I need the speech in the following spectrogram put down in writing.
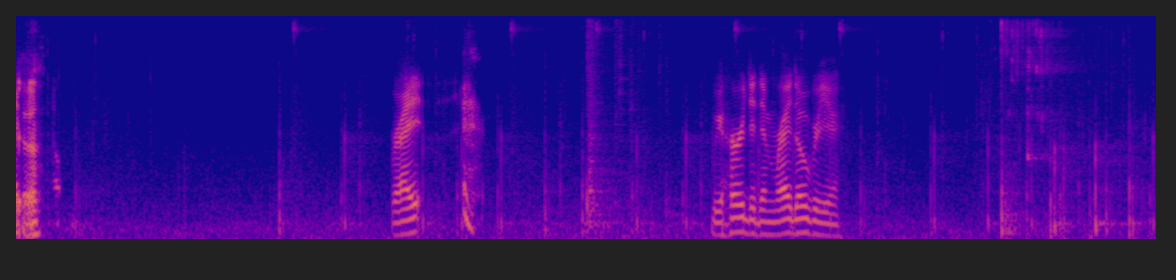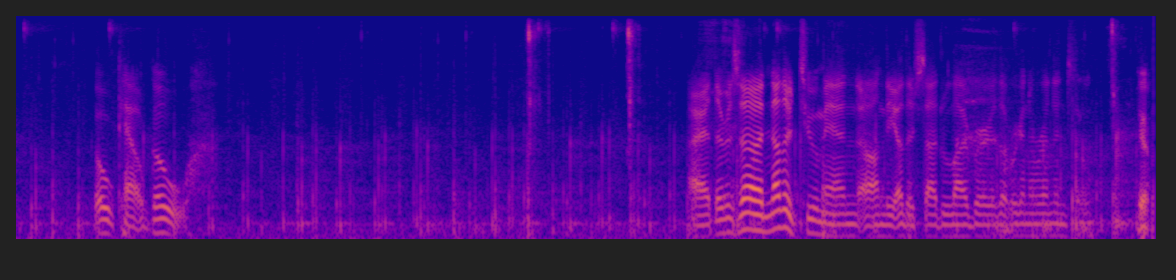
Like Yeah. Right? we herded him right over here. Go, cow, go. Alright, there was uh, another two man on the other side of the library that we're gonna run into. Yep.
